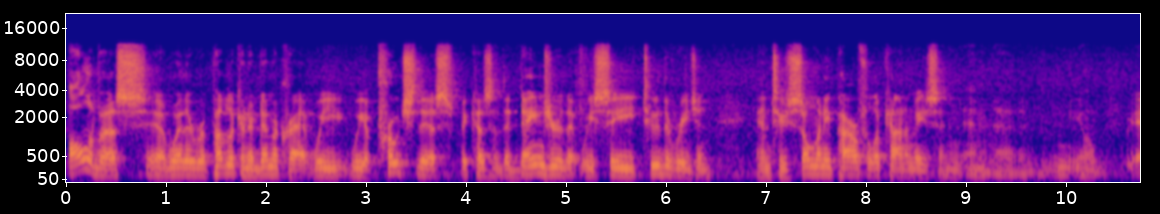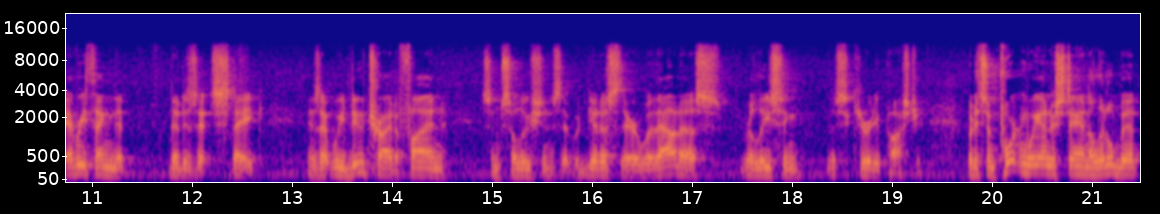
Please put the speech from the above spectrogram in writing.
all of us, uh, whether Republican or Democrat, we, we approach this because of the danger that we see to the region and to so many powerful economies and, and uh, you know, everything that, that is at stake, is that we do try to find some solutions that would get us there without us releasing the security posture. But it's important we understand a little bit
